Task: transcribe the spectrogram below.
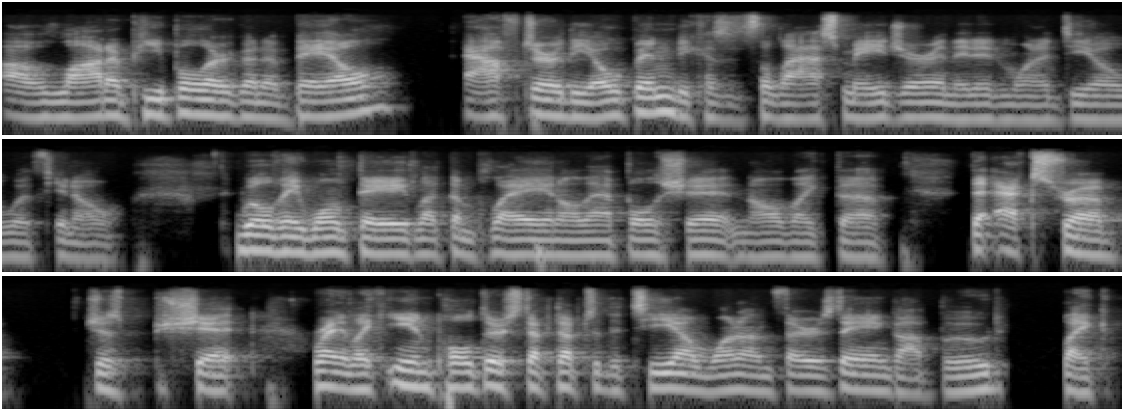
a lot of people are going to bail after the Open because it's the last major and they didn't want to deal with you know will they won't they let them play and all that bullshit and all like the the extra just shit, right? Like Ian Poulter stepped up to the tee on one on Thursday and got booed, like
